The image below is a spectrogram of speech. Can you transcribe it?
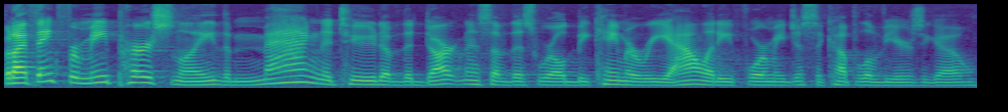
But I think for me personally, the magnitude of the darkness of this world became a reality for me just a couple of years ago.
